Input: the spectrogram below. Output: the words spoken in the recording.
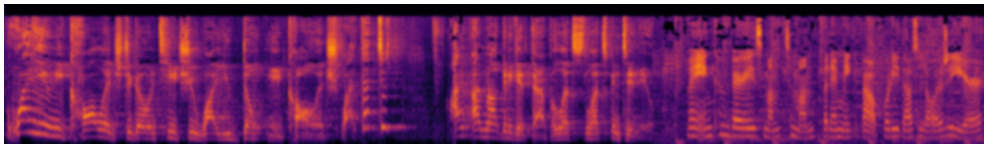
why do you need college to go and teach you why you don't need college? That just I, am not going to get that, but let's let's continue. My income varies month to month, but I make about forty thousand dollars a year.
